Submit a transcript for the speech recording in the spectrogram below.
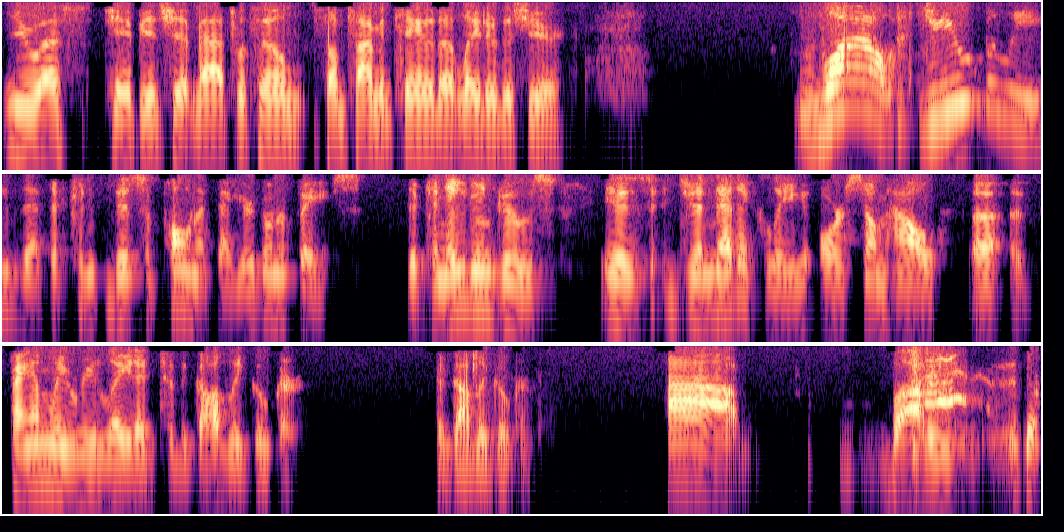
U.S. Championship match with him sometime in Canada later this year. Wow! Do you believe that the this opponent that you're going to face, the Canadian Goose, is genetically or somehow uh, family related to the Gobbledygooker? The Gobbledygooker. Ah, Bobby, that,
